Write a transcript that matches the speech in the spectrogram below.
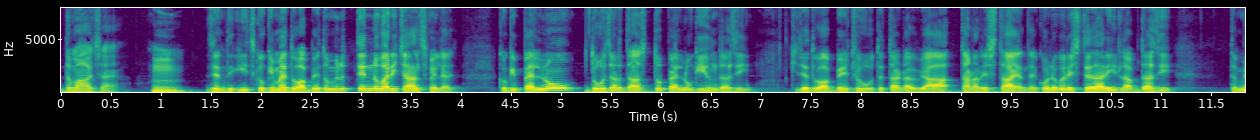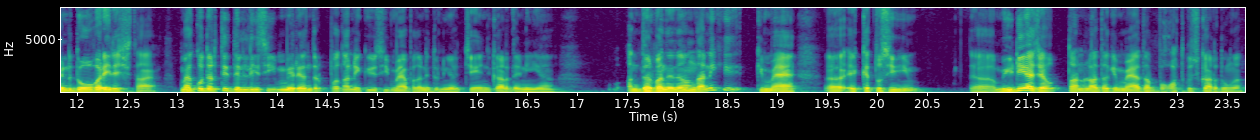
ਦਿਮਾਗ 'ਚ ਆਇਆ। ਹੂੰ। ਜ਼ਿੰਦਗੀ 'ਚ ਕਿਉਂਕਿ ਮੈਂ ਦੁਆਬੇ ਤੋਂ ਮੈਨੂੰ ਤਿੰਨ ਵਾਰੀ ਚਾਂਸ ਮਿਲਿਆ। ਕਿਉਂਕਿ ਪਹਿਲੋਂ 2010 ਤੋਂ ਪਹਿਲੋਂ ਕੀ ਹੁੰਦਾ ਸੀ ਕਿ ਜੇ ਦੁਆਬੇ 'ਚ ਹੋ ਤੇ ਤੁਹਾਡਾ ਵਿਆਹ ਤੁਹਾਡਾ ਰਿਸ਼ਤਾ ਆ ਜਾਂਦਾ। ਕੋਈ ਨਾ ਕੋਈ ਰਿਸ਼ਤੇਦਾਰੀ ਲੱਭਦਾ ਸੀ ਤੇ ਮੈਨੂੰ ਦੋ ਵਾਰੀ ਰਿਸ਼ਤਾ ਆਇਆ। ਮੈਂ ਕੁਦਰਤੀ ਦਿੱਲੀ ਸੀ ਮੇਰੇ ਅੰਦਰ ਪਤਾ ਨਹੀਂ ਕੀ ਸੀ ਮੈਂ ਪਤਾ ਨਹੀਂ ਦੁਨੀਆ ਚੇਂਜ ਕਰ ਦੇਣੀ ਆ। ਅੰਦਰ ਬੰਦੇ ਦਾ ਹੁੰਦਾ ਨਹੀਂ ਕਿ ਕਿ ਮੈਂ ਅ, ਇੱਕ ਤੁਸੀਂ ਮੀਡੀਆ 'ਚ ਹੋ ਤੁਹਾਨੂੰ ਲੱਗਦਾ ਕਿ ਮੈਂ ਤਾਂ ਬਹੁਤ ਕੁਝ ਕਰ ਦੂੰਗਾ।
